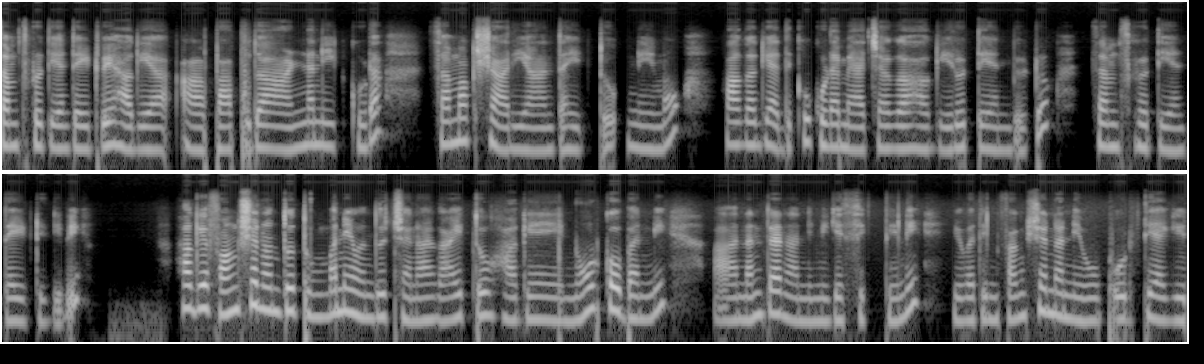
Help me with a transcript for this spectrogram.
ಸಂಸ್ಕೃತಿ ಅಂತ ಇಟ್ವಿ. ಹಾಗೆ ಆ ಪಾಪುದ ಅಣ್ಣನಿಗೆ ಕೂಡ ಸಮಕ್ಷಾರ್ಯ ಅಂತ ಇತ್ತು ನೇಮು. ಹಾಗಾಗಿ ಅದಕ್ಕೂ ಕೂಡ ಮ್ಯಾಚ್ ಆಗೋ ಹಾಗೆ ಇರುತ್ತೆ ಅಂದ್ಬಿಟ್ಟು ಸಂಸ್ಕೃತಿ ಅಂತ ಇಟ್ಟಿದ್ದೀವಿ. ಹಾಗೆ ಫಂಕ್ಷನ್ ಅಂತೂ ತುಂಬಾ ಒಂದು ಚೆನ್ನಾಗಾಯಿತು. ಹಾಗೆ ನೋಡ್ಕೊ ಬನ್ನಿ. ನಂತರ ನಾನು ನಿಮಗೆ ಸಿಗ್ತೀನಿ. ಇವತ್ತಿನ ಫಂಕ್ಷನ್ನ ನೀವು ಪೂರ್ತಿಯಾಗಿ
